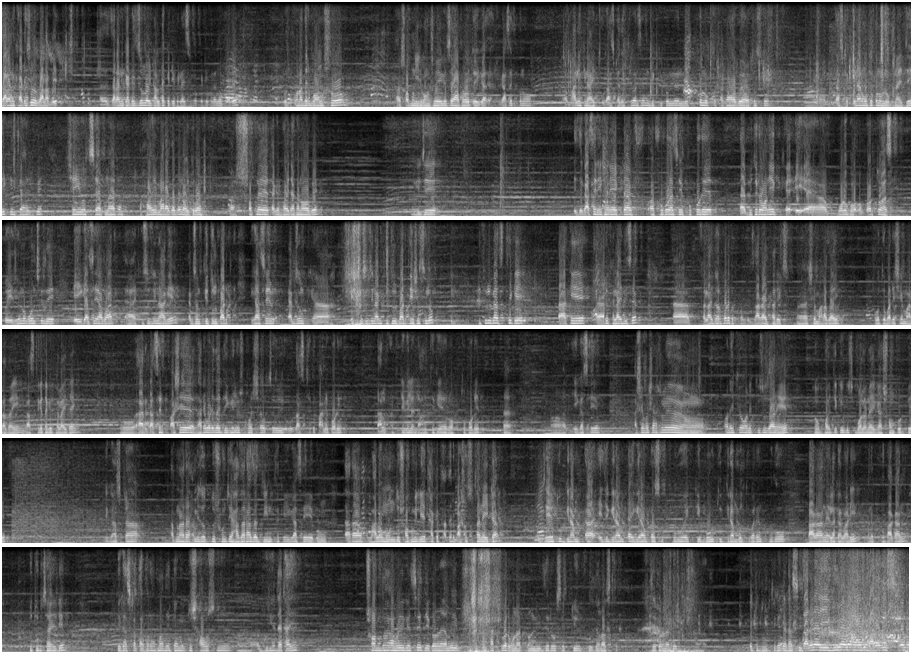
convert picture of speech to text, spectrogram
জ্বালানি কাঠ হিসেবে বানাবে। জ্বালানি কাঠের জন্য ওই ডালটা কেটে ফেলাইছিল। কেটে ফেলানোর পরে ওনাদের বংশ সব নির্বংশ হয়ে গেছে। আপাতত এই গাছের কোনো মালিক নাই। তো গাছটা দেখতে পাচ্ছেন বিক্রি করলে লক্ষ লক্ষ টাকা হবে। অথচ গাছটা কেনার মতো কোনো লোক নাই। যেই কিনতে আসবে সেই হচ্ছে আপনার হয় মারা যাবে নয়তো বা আহ, স্বপ্নে তাকে ভয় দেখানো হবে। এই যে এই যে গাছের এখানে একটা ফ- আহ, পুকুর আছে এই পুকুরের ভিতরে অনেক বড় গর্ত আছে। তো এই জন্য বলছি যে এই গাছে আবার কিছুদিন আগে একজন তেঁতুল পাড়তে এই গাছে একজন কিছুদিন আগে তেঁতুল পাড়তে এসেছিল। তেঁতুল গাছ থেকে তাকে ফেলাই দিছে। ফেলাই দেওয়ার পরে জায়গায় তার সে মারা যায়। হতে পারে সে মারা যায়, গাছ থেকে তাকে ফেলাই দেয়। তো আর গাছের পাশে ধারে বাড়ি যাইতে গেলে সমস্যা হচ্ছে ওই গাছ থেকে পানি পড়ে, ডাল কাটতে গেলে ডাল থেকে রক্ত পড়ে হ্যাঁ। আর এই গাছে আশেপাশে আসলে অনেকে অনেক কিছু জানে, তো ভয়তে কেউ কিছু বলে না এই গাছ সম্পর্কে। এই গাছটা, আপনার আমি যতদূর শুনছি, হাজার হাজার দিন থাকে এই গাছে এবং তারা ভালো মন্দ সব মিলিয়ে থাকে, তাদের বাসস্থান এইটা। যেহেতু গ্রামটা এই যে গ্রামটা, এই গ্রামটা হচ্ছে পুরো একটি ভৌতিক গ্রাম বলতে পারেন, পুরো বাগান, এলাকা বাড়ি মানে পুরো বাগান চতুর সাইডে। এই গাছটা তারপরে আপনাদেরকে আমি একটু সাহস নিয়ে ঘুরিয়ে দেখাই। সন্ধ্যা হয়ে গেছে, যে কারণে আমি বেশিক্ষণ থাকতে পারব না, কারণ নিজেরও সেফটির প্রয়োজন আছে। যে কারণে আমি একটু দূর থেকে দেখাচ্ছি। জানি না এইগুলো আবার আমাকে বাধা দিচ্ছে কেন?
